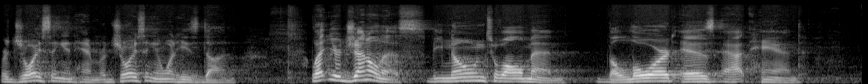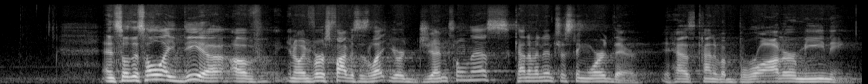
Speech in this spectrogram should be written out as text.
rejoicing in Him, rejoicing in what He's done. Let your gentleness be known to all men. The Lord is at hand. And so, this whole idea of, you know, in verse 5, it says, let your gentleness, kind of an interesting word there. It has kind of a broader meaning.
